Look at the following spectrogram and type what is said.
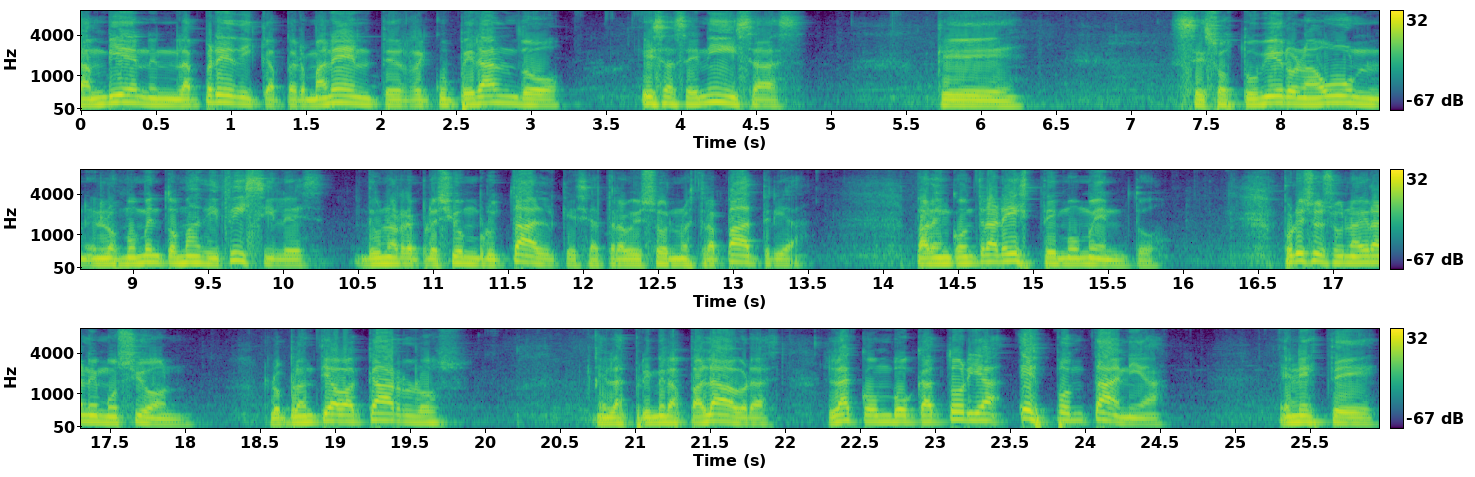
también en la prédica permanente, recuperando esas cenizas que se sostuvieron aún en los momentos más difíciles de una represión brutal que se atravesó en nuestra patria, para encontrar este momento por eso es una gran emoción. Lo planteaba Carlos en las primeras palabras, la convocatoria espontánea en este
